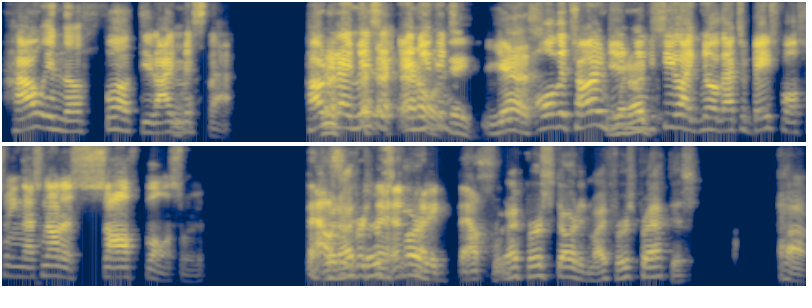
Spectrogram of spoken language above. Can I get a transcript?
"How in the fuck did I miss that? How did I miss it?" And you can hey, yes all the time, dude. You can see like, no, that's a baseball swing. That's not a softball swing. when I first started, when I first started my first practice, uh,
